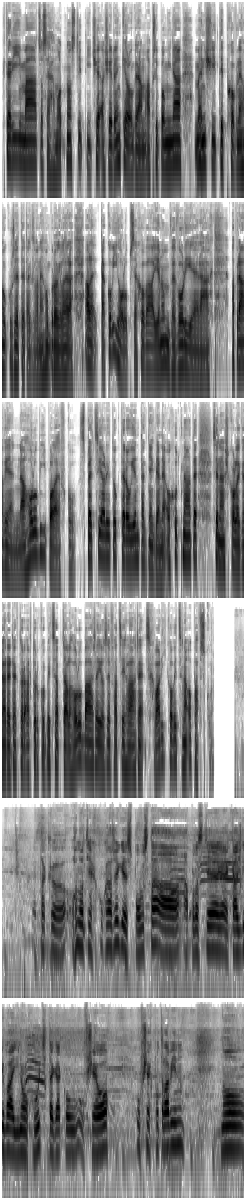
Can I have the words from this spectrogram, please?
který má, co se hmotnosti týče, až 1 kg a připomíná menší typ chovného kuřete, takzvaného broilera. Ale takový holub se chová jenom ve voliérách. A právě na holubí polévku, specialitu, kterou jen tak někde neochutnáte, se náš kolega redaktor Artur Kubica ptal holubáře Josefa Cihláře z Chvalíkovic na Opavsku. Tak eh, ono těch kuchařek je spousta a, a prostě každý má jinou chuť, tak jako u všeho, u všech potravin. No,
